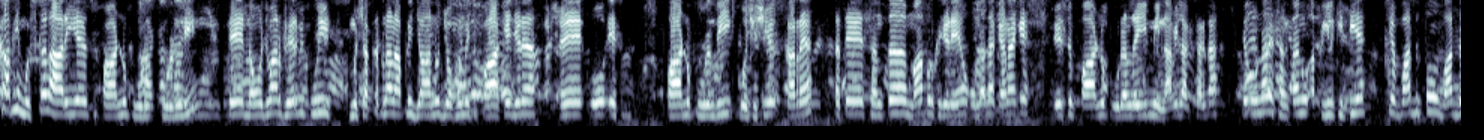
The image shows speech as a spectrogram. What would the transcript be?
ਕਾਫੀ ਮੁਸ਼ਕਲ ਆ ਰਹੀ ਹੈ ਇਸ ਪਾੜ ਨੂੰ ਪੂਰ- ਪੂਰਨ ਲਈ। ਤੇ ਨੌਜਵਾਨ ਫਿਰ ਵੀ ਪੂਰੀ ਮੁਸ਼ਕਲ ਨਾਲ ਆਪਣੀ ਜਾਨ ਨੂੰ ਜੋਖਮ ਵਿੱਚ ਪਾ ਕੇ ਜਿਹੜਾ ਇਹ, ਉਹ ਇਸ ਪਾੜ ਨੂੰ ਪੂਰਨ ਦੀ ਕੋਸ਼ਿਸ਼ ਕਰ ਰਿਹਾ ਅਤੇ ਸੰਤ ਮਹਾਂਪੁਰਖ ਜਿਹੜੇ ਆ, ਉਹਨਾਂ ਦਾ ਕਹਿਣਾ ਹੈ ਕਿ ਇਸ ਪਾੜ ਨੂੰ ਪੂਰਨ ਲਈ ਮਹੀਨਾ ਵੀ ਲੱਗ ਸਕਦਾ ਤੇ ਉਹਨਾਂ ਨੇ ਸੰਗਤਾਂ ਨੂੰ ਅਪੀਲ ਕੀਤੀ ਹੈ ਕਿ ਵੱਧ ਤੋਂ ਵੱਧ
